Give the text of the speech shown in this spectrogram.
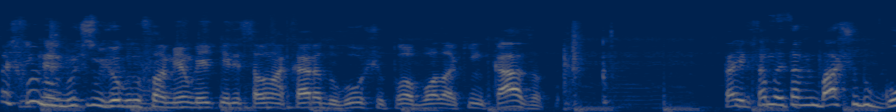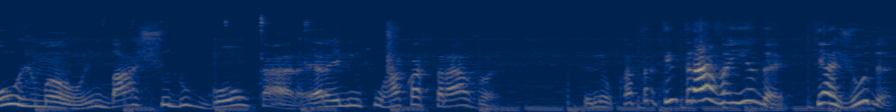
Mas foi no, no último jogo do Flamengo aí que ele saiu na cara do gol, chutou a bola aqui em casa, pô. Tá, ele, tava, ele tava embaixo do gol, irmão. Embaixo do gol, cara. Era ele empurrar com a trava. Entendeu? Tem trava ainda, que ajuda.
